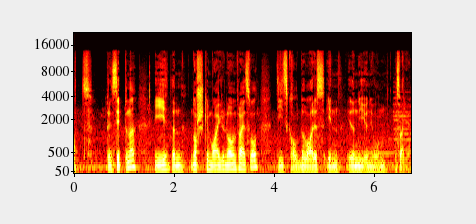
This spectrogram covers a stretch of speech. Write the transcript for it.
at prinsippene i den norske Mai-grunnloven fra Eidsvoll de skal bevares inn i den nye unionen med Sverige.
